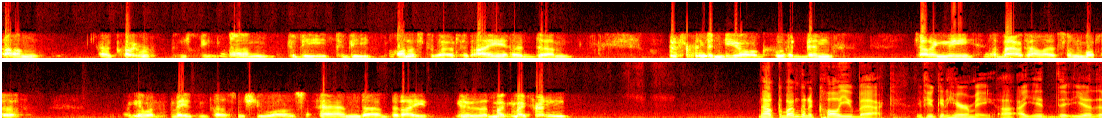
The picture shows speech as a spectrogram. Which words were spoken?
Um, uh, quite recently, um, to be to be honest about it, I had um, a friend in New York who had been telling me about Alice and what a you know what an amazing person she was, and uh, that I you know my, my friend. Malcolm, I'm going to call you back if you can hear me. Uh, I, the the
